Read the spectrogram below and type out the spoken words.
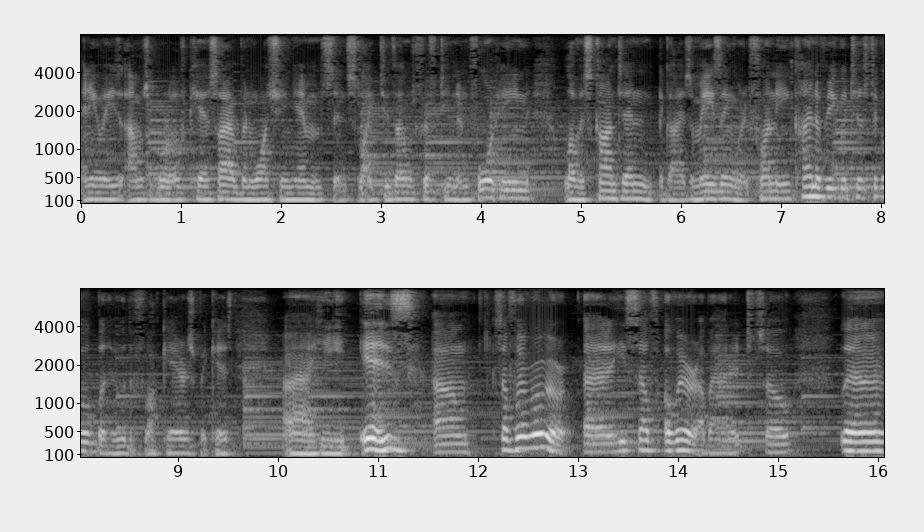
anyways, I'm a supporter of KSI. I've been watching him since like 2015 and 14. Love his content. The guy's amazing, very funny, kind of egotistical, but who the fuck cares? Because uh, he is um, self-aware. Uh, he's self-aware about it. So uh,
